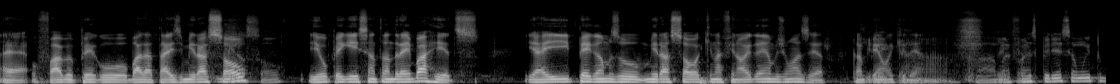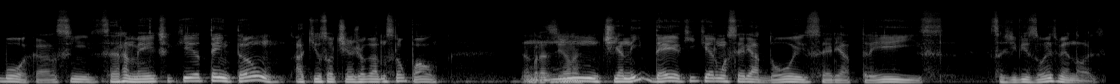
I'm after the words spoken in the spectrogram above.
É, o Fábio pegou Batatais e Mirassol, Mirassol. E eu peguei Santo André em Barretos. E aí pegamos o Mirassol aqui na final e ganhamos de 1 a 0 Campeão aqui dentro. Ah, mas foi uma experiência muito boa, cara. Assim, sinceramente, que até então, aqui eu só tinha jogado no São Paulo. Eu No Brasil, não né? tinha nem ideia aqui que era uma Série A2, Série A3, essas divisões menores.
